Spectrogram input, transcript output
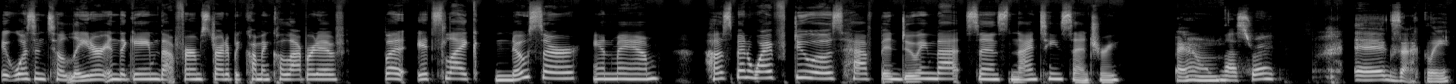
it wasn't until later in the game that firms started becoming collaborative, but it's like, no, sir and ma'am. Husband wife duos have been doing that since 19th century. Bam. That's right. Exactly.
